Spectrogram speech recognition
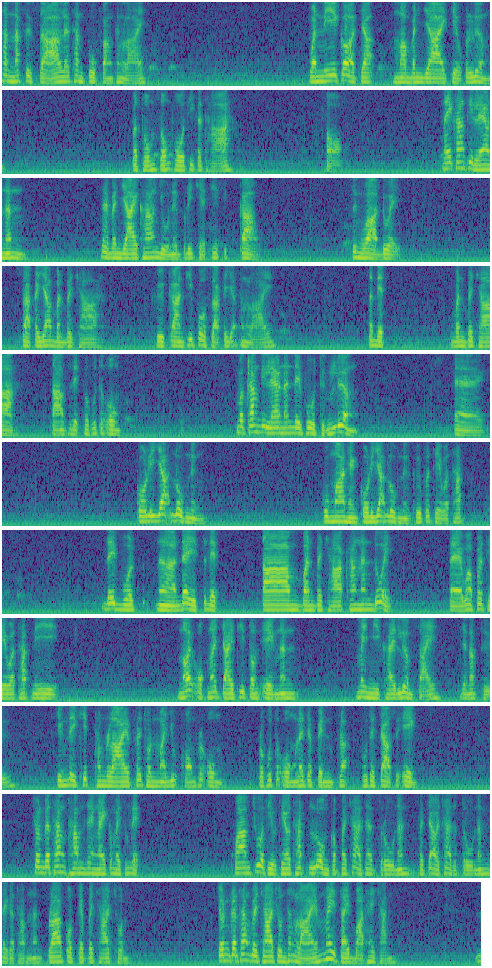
ท่านนักศึกษาและท่านผู้ฟังทั้งหลาย วันนี้ก็จะมาบรรยายเกี่ยวกับเรื่อง ปฐมสมโพธิกถา ต่อ ในครั้งที่แล้วนั้น ได้บรรยายค้างอยู่ในบริเขตที่สิบเก้า ซึ่งว่าด้วยสักยะบรรพชา คือการที่พวกสักยะทั้งหลายเสด็จ บรรพชาตามเสด็จพระพุทธองค์ เมื่อครั้งที่แล้วนั้นได้พูดถึงเรื่องโกริยะรูปหนึ่ง กุมารแห่งโกริยะรูปหนึ่ง คือพระเทวทัตได้บวชได้เสด็จตามบรรพชาครั้งนั้นด้วย แต่ว่าพระเทวทัตนี้ น้อยอกน้อยใจที่ตนเองนั้น ไม่มีใครเลื่อมใส จะนับถือ จึงได้คิดทำลายพระชนมายุของพระองค์ พระพุทธองค์และจะเป็นพระพุทธเจ้าเสียเอง จนกระทั่งทำยังไงก็ไม่สำเร็จ ความชั่วทิวเทวทัตร่วมกับพระชาติศัตรูนั้น พระเจ้าชาติศัตรูนั้นได้กระทำนั้น ปรากฏแก่ประชาชน จนกระทั่งประชาชนทั้งหลายไม่ใส่บาตรให้ฉัน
